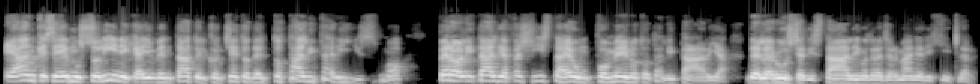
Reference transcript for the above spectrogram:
E anche se è Mussolini che ha inventato il concetto del totalitarismo, però l'Italia fascista è un po' meno totalitaria della Russia di Stalin o della Germania di Hitler.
